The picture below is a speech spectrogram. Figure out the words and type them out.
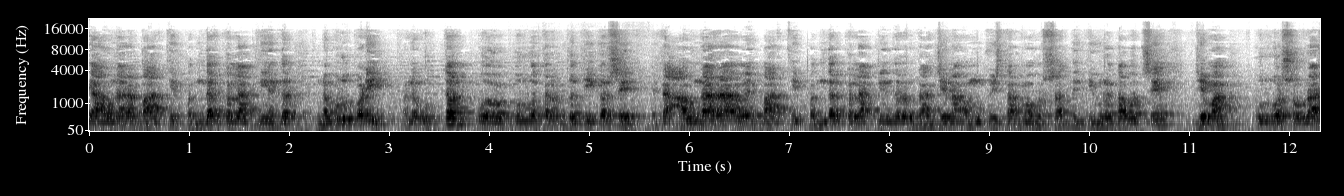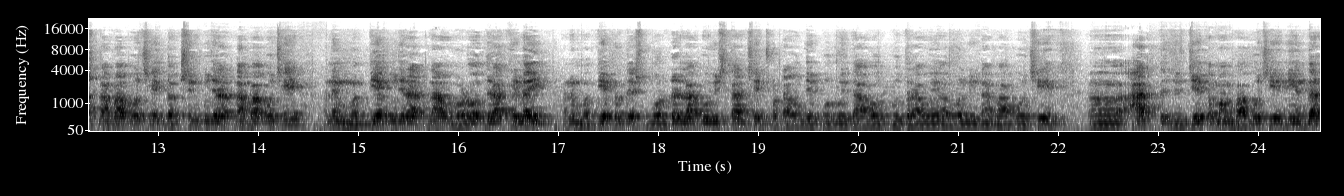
એ આવનારા બારથી પંદર કલાકની અંદર નબળું પડી અને ઉત્તર પૂર્વ તરફ ગતિ કરશે. એટલે આવનારા હવે બારથી પંદર કલાકની અંદર રાજ્યના અમુક વિસ્તારમાં વરસાદની તીવ્રતા વધશે, જેમાં પૂર્વ સૌરાષ્ટ્રના ભાગો છે, દક્ષિણ ગુજરાતના ભાગો છે અને મધ્ય ગુજરાતના વડોદરાથી લઈ અને મધ્યપ્રદેશ બોર્ડર લાગુ વિસ્તાર છે. છોટાઉદેપુર હોય, દાહોદ, ગોધરા હોય, અરવલ્લીના ભાગો છે. આ જે તમામ ભાગો છે એની અંદર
